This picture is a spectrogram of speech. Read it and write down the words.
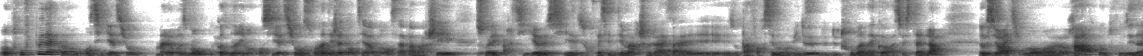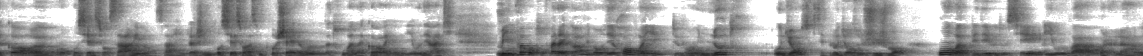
On trouve peu d'accords en conciliation, malheureusement. Quand on arrive en conciliation, soit on a déjà tenté avant, ça n'a pas marché, soit les parties, euh, si elles ont fait cette démarche-là, ben, elles n'ont pas forcément envie de, trouver un accord à ce stade-là. Donc c'est relativement euh, rare qu'on trouve des accords euh, en conciliation. Ça arrive, hein, ça arrive. Là, j'ai une conciliation la semaine prochaine, on a trouvé un accord et on, et on est ravis. Mais une fois qu'on ne trouve pas d'accord, eh ben on est renvoyé devant une autre audience, qui s'appelle l'audience de jugement, où on va plaider le dossier et on va voilà, là,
